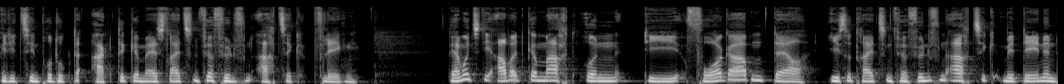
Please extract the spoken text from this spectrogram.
Medizinprodukte-Akte gemäß 13485 pflegen. Wir haben uns die Arbeit gemacht und die Vorgaben der ISO 13485, mit denen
